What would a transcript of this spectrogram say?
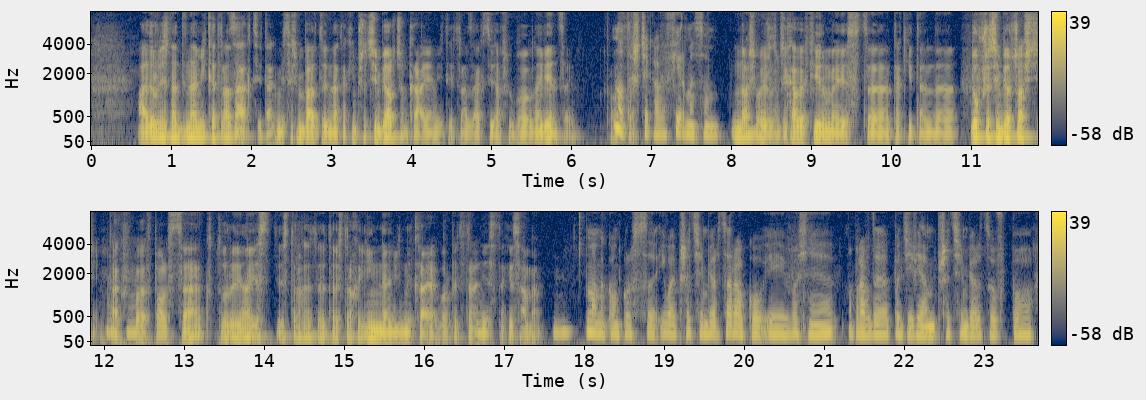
ale również na dynamikę transakcji. Tak? My jesteśmy bardzo jednak takim przedsiębiorczym krajem i tych transakcji zawsze było najwięcej. No też ciekawe firmy są. No się mówię, że są ciekawe firmy, jest e, taki ten e, duch przedsiębiorczości tak, w, mhm. w, Polsce, który no, jest, jest trochę, to jest trochę inny w innych krajach w Europie Centralnej, nie jest takie same. Mhm. Mamy konkurs EY Przedsiębiorca Roku i właśnie naprawdę podziwiam przedsiębiorców, bo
